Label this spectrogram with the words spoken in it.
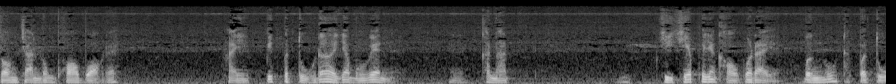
สองชั้นหลวงพ่อบอกได้ให้ปิดประตูได้ย่ามึงเว้นขนาด ขี่เข็บก็ยังเข่าบ่ได้เบิ้งนู้ถักประตู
